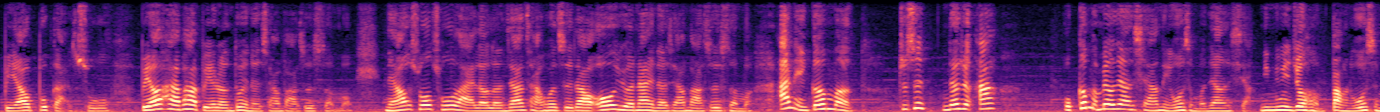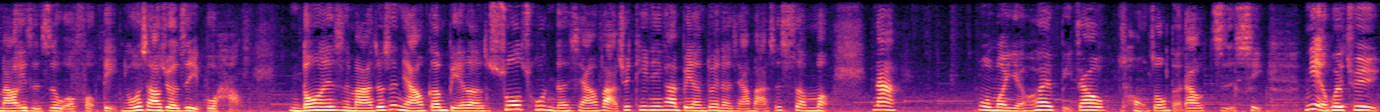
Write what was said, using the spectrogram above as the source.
不要不敢说，不要害怕别人对你的想法是什么。你要说出来了，人家才会知道哦，原来你的想法是什么啊！你根本就是你那就啊。我根本没有这样想你，为什么这样想？你明明就很棒，你为什么要一直自我否定？你为什么要觉得自己不好？你懂我意思吗？就是你要跟别人说出你的想法，去听听看别人对你的想法是什么。那我们也会比较从中得到自信，你也会去。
